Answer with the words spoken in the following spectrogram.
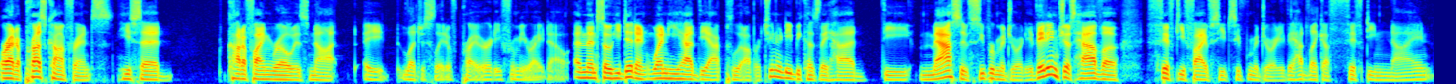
or at a press conference, he said, codifying Roe is not a legislative priority for me right now. And then so he didn't when he had the absolute opportunity because they had the massive supermajority. They didn't just have a 55 seat supermajority. They had like a 59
